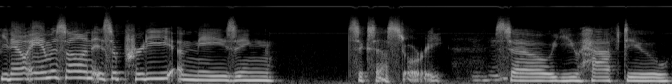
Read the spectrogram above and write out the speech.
You know, Amazon is a pretty amazing success story. So you have to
